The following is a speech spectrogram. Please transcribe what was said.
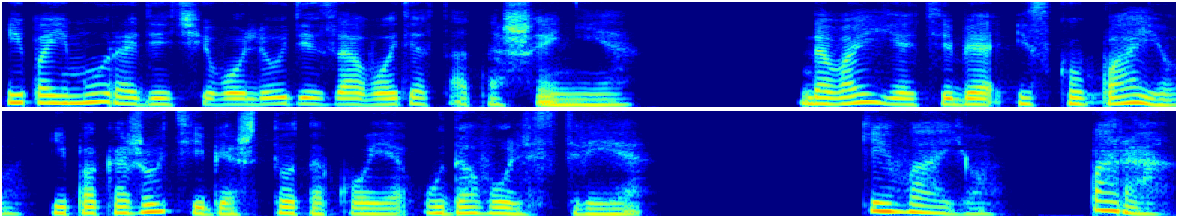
и пойму, ради чего люди заводят отношения. Давай я тебя искупаю и покажу тебе, что такое удовольствие. Киваю. Пора.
